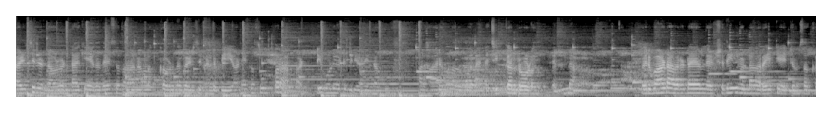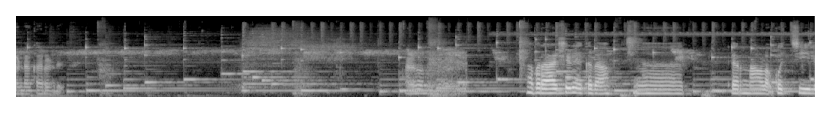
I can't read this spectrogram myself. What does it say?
കഴിച്ചിട്ടുണ്ട്. അവൾ ഉണ്ടാക്കിയ ഏകദേശം സാധനങ്ങളൊക്കെ അവിടുന്ന് കഴിച്ചിട്ടുണ്ട്. ബിരിയാണിയൊക്കെ സൂപ്പറാണ് അടിപൊളിയായിട്ട് ബിരിയാണി ഉണ്ടാക്കും. പലഹാരങ്ങൾ അതുപോലെ തന്നെ. ചിക്കൻ റോൾ എല്ലാം. ഒരുപാട് അവരുടെ ലക്ഷദ്വീപിലുള്ള വെറൈറ്റി ഐറ്റംസ് ഒക്കെ ഉണ്ടാക്കാറുണ്ട്. അപ്പോൾ റാഷിയുടെയൊക്കെ ഇതാ. എറണാകുളം കൊച്ചിയിൽ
